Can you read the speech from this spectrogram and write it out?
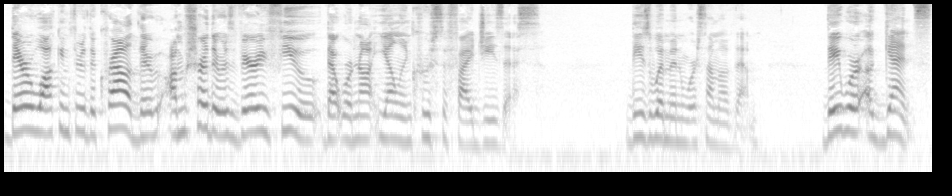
they were walking through the crowd, there, I'm sure there was very few that were not yelling, Crucify Jesus. These women were some of them. They were against,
